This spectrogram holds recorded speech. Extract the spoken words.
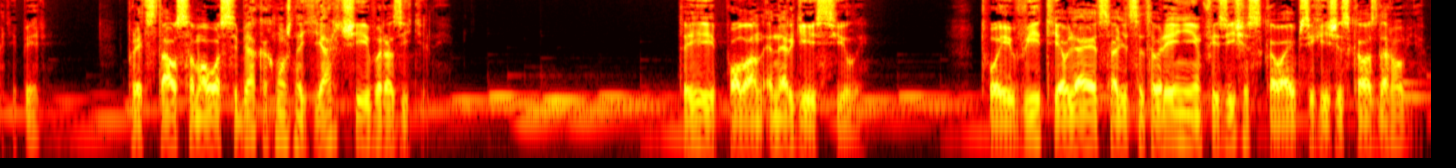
А теперь представь самого себя как можно ярче и выразительней. Ты полон энергии и силы. Твой вид является олицетворением физического и психического здоровья.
